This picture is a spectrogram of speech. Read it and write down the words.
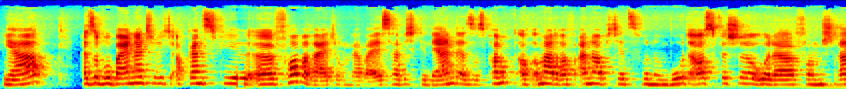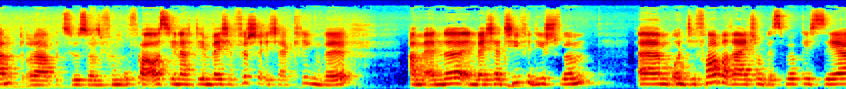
Ja, also wobei natürlich auch ganz viel äh, Vorbereitung dabei ist, habe ich gelernt. Also es kommt auch immer darauf an, ob ich jetzt von einem Boot aus fische oder vom Strand oder beziehungsweise vom Ufer aus, je nachdem, welche Fische ich ja kriegen will am Ende, in welcher Tiefe die schwimmen. Ähm, und die Vorbereitung ist wirklich sehr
